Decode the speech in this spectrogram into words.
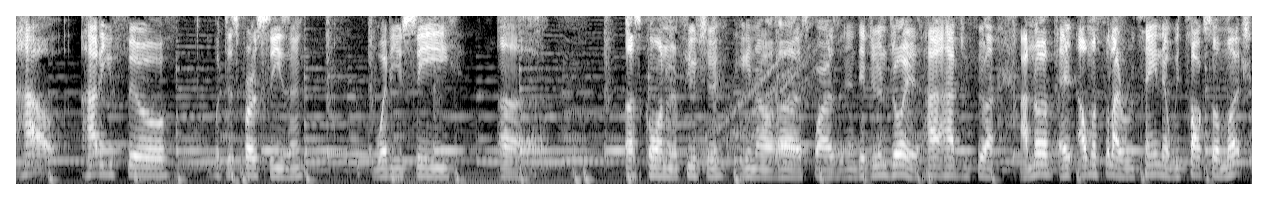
how how do you feel with this first season? What do you see uh, us going in the future? You know, uh, as far as and did you enjoy it? How how did you feel? I, I know I almost feel like routine that we talk so much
